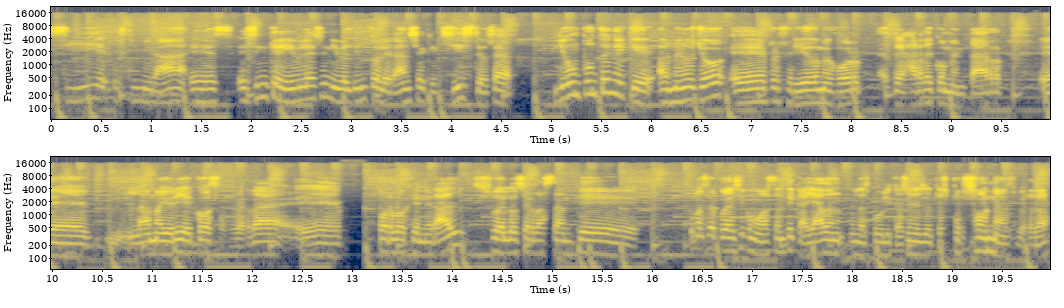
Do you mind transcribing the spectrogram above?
Sí, es que mira, es, es increíble ese nivel de intolerancia que existe. O sea, llega un punto en el que al menos yo he preferido mejor dejar de comentar eh, la mayoría de cosas, ¿verdad? Eh, por lo general suelo ser bastante, ¿cómo se puede decir? Como bastante callado en, las publicaciones de otras personas, ¿verdad?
